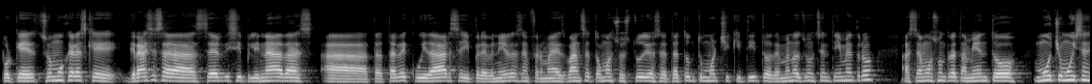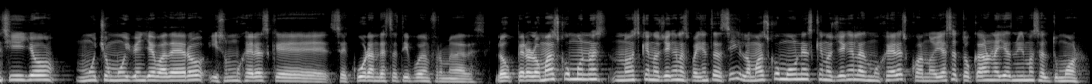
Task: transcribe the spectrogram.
porque son mujeres que gracias a ser disciplinadas, a tratar de cuidarse y prevenir las enfermedades, van, se toman su estudio, se trata un tumor chiquitito de menos de un centímetro, hacemos un tratamiento mucho, muy sencillo, mucho, muy bien llevadero y son mujeres que se curan de este tipo de enfermedades. pero lo más común no es, no es que nos lleguen las pacientes así, lo más común es que nos lleguen las mujeres cuando ya se tocaron ellas mismas el tumor.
